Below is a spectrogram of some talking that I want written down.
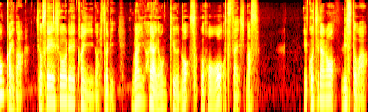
今回は女性奨励会員の一人、今井彩4級の速報をお伝えします。こちらのリストは、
